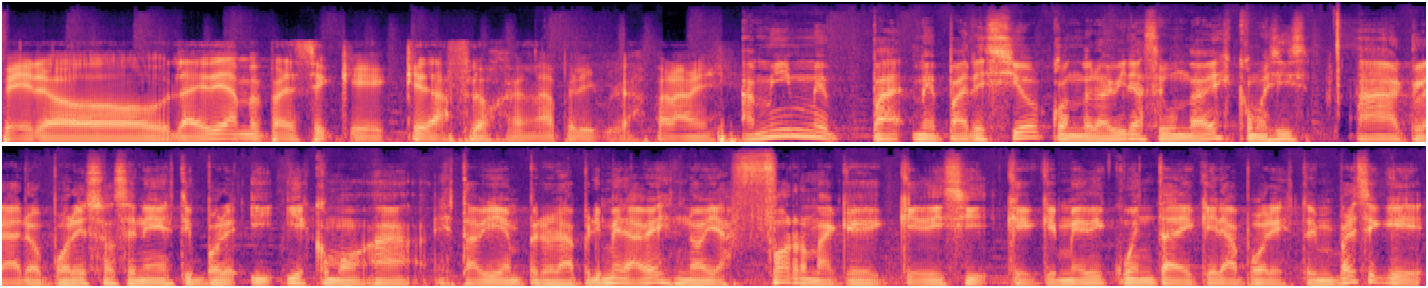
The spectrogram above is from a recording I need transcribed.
Pero la idea me parece que queda floja en la película, para mí. A mí me, pareció cuando la vi la segunda vez, como decís, ah, claro, por eso hacen esto y, por, y, es como, ah, está bien, pero la primera vez no había forma que, que, me dé cuenta de que era por esto. Y me parece que,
